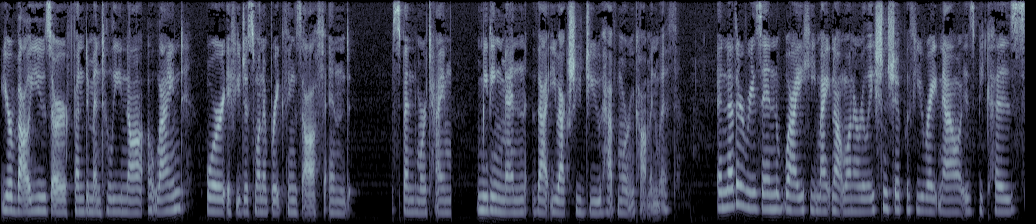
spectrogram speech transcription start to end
your values are fundamentally not aligned or if you just want to break things off and spend more time meeting men that you actually do have more in common with. Another reason why he might not want a relationship with you right now is because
